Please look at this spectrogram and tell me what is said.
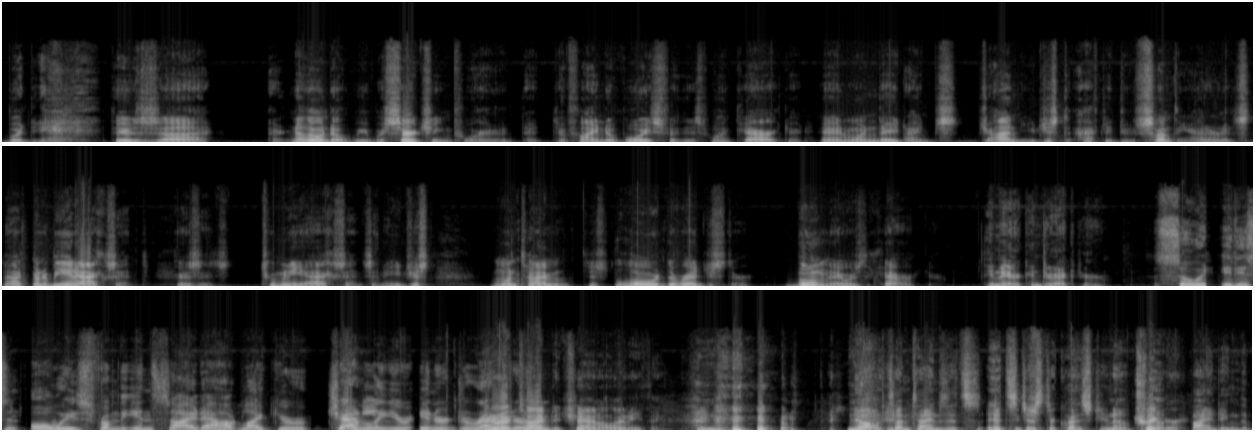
But there's uh, another one that we were searching for that, to find a voice for this one character. And one day, I just, John, you just have to do something. I don't know. It's not going to be an accent because it's too many accents. And he just, one time, just lowered the register. Boom, there was the character. The American director. So it, it isn't always from the inside out, like you're channeling your inner You director. don't have time to channel anything. Mm-hmm. No, sometimes it's it's just a question of, Trigger. of finding the,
